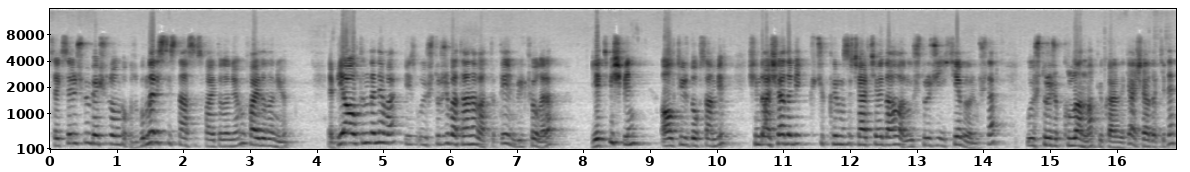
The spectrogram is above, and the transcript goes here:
83.519. Bunlar istisnasız faydalanıyor mu? Faydalanıyor. E, bir altında ne var? Biz uyuşturucu batağına battık değil mi ülke olarak? 70.691. Şimdi aşağıda bir küçük kırmızı çerçeve daha var. Uyuşturucuyu ikiye bölmüşler. Uyuşturucu kullanmak yukarıdaki aşağıdaki de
